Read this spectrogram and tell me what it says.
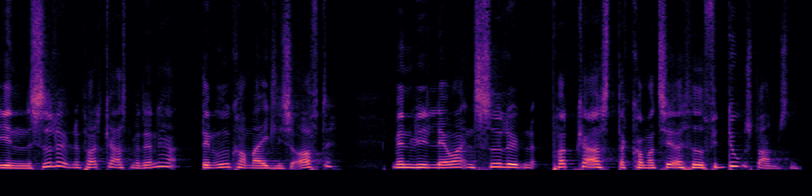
en sideløbende podcast med den her. Den udkommer ikke lige så ofte, men vi laver en sideløbende podcast, der kommer til at hedde Fidusbamsen.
